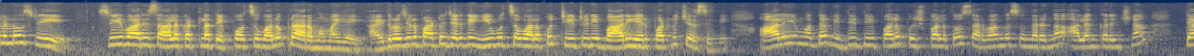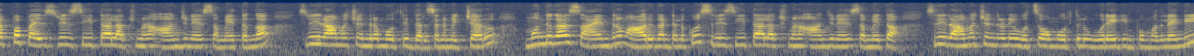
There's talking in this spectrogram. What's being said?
Kerala Lo శ్రీవారి సాలకట్ల తెప్పోత్సవాలు ప్రారంభమయ్యాయి. ఐదు రోజుల పాటు జరిగే ఈ ఉత్సవాలకు టీటీడీ భారీ ఏర్పాట్లు చేసింది. ఆలయం వద్ద విద్యుత్ దీపాలు పుష్పాలతో సర్వాంగ సుందరంగా అలంకరించిన తెప్పపై శ్రీ సీతా లక్ష్మణ ఆంజనేయ సమేతంగా శ్రీరామచంద్రమూర్తి దర్శనమిచ్చారు. ముందుగా సాయంత్రం ఆరు గంటలకు శ్రీ సీతా లక్ష్మణ ఆంజనేయ సమేత శ్రీ రామచంద్రుని ఉత్సవమూర్తులు ఊరేగింపు మొదలైంది.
